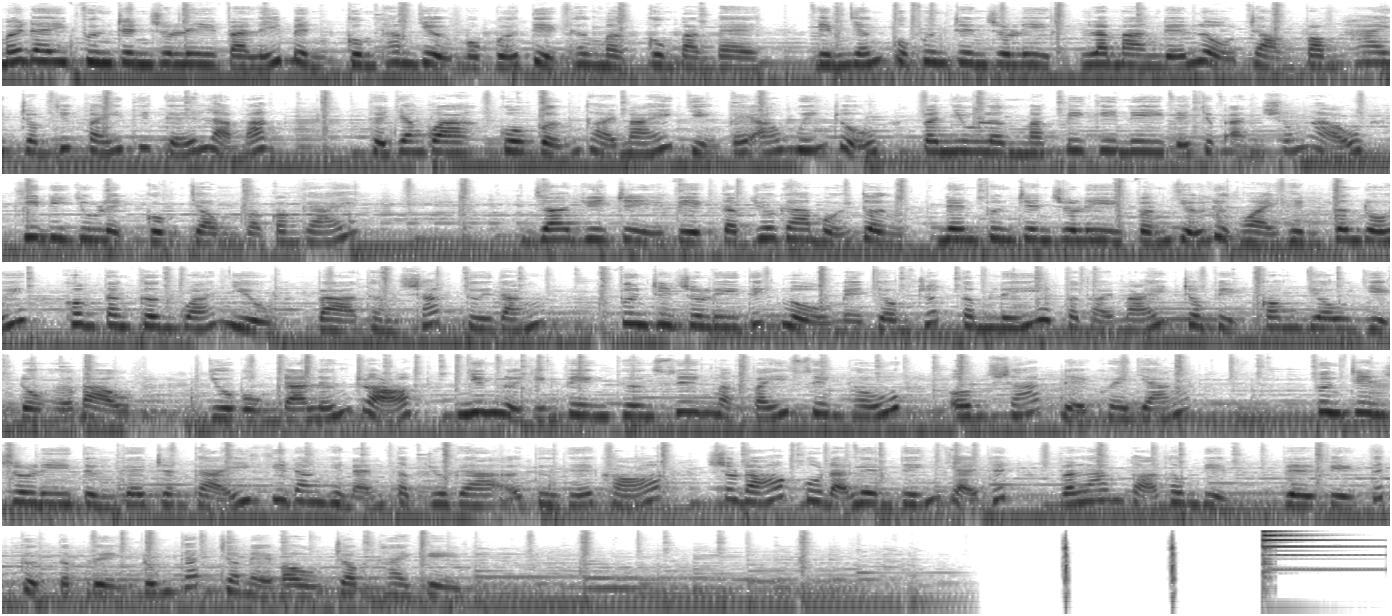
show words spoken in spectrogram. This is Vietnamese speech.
Mới đây, Phương Trinh Jolie và Lý Bình cùng tham dự một bữa tiệc thân mật cùng bạn bè. Điểm nhấn của Phương Trinh Jolie là màn để lộ trọn vòng hai trong chiếc váy thiết kế lạ mắt. Thời gian qua, cô vẫn thoải mái diện váy áo quyến rũ và nhiều lần mặc bikini để chụp ảnh sống ảo khi đi du lịch cùng chồng và con gái. Do duy trì việc tập yoga mỗi tuần nên Phương Trinh Jolie vẫn giữ được ngoại hình cân đối, không tăng cân quá nhiều và thần sắc tươi tắn. Phương Trinh Jolie tiết lộ mẹ chồng rất tâm lý và thoải mái trong việc con dâu diện đồ hở bạo. Dù bụng đã lớn rõ, nhưng nữ diễn viên thường xuyên mặc váy xuyên thấu, ôm sát để khoe dáng. Phương Trinh Jolie từng gây tranh cãi khi đăng hình ảnh tập yoga ở tư thế khó. Sau đó, cô đã lên tiếng giải thích và lan tỏa thông điệp về việc tích cực tập luyện đúng cách cho mẹ bầu trong thai kỳ.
